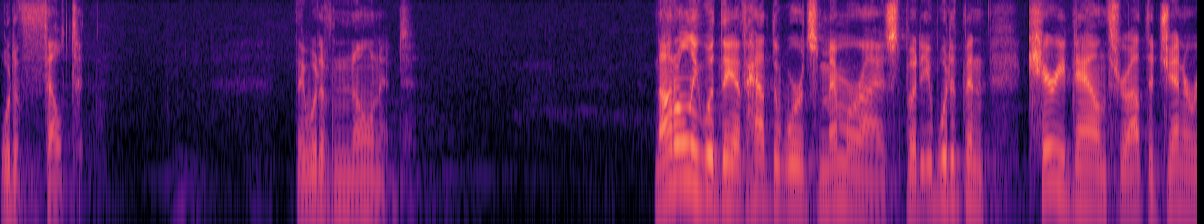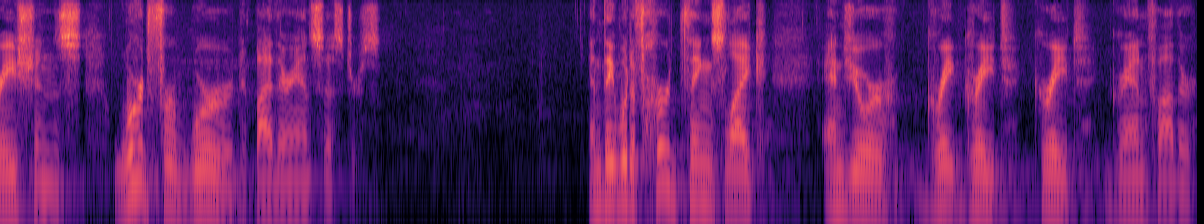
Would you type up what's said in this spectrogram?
would have felt it. They would have known it. Not only would they have had the words memorized, but it would have been carried down throughout the generations, word for word, by their ancestors. And they would have heard things like, and your great great great grandfather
